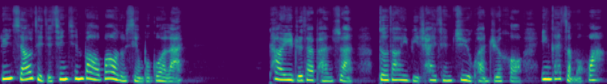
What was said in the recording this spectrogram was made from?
连小姐姐亲亲抱抱都醒不过来。他一直在盘算，得到一笔拆迁巨款之后应该怎么花，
